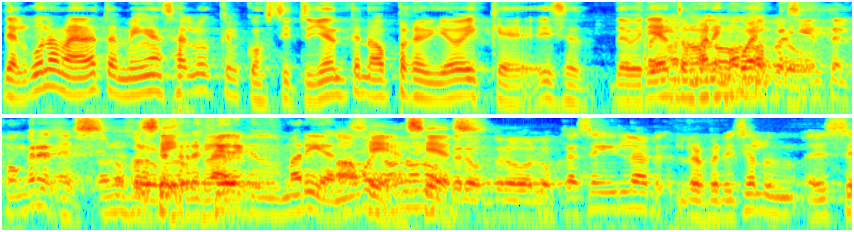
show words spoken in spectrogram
de alguna manera, también es algo que el constituyente no previó y que se debería tomar en cuenta. presidente del Congreso. no, pero se refiere Jesús María. ¿no? sí, pero, pero lo que hace la referencia es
